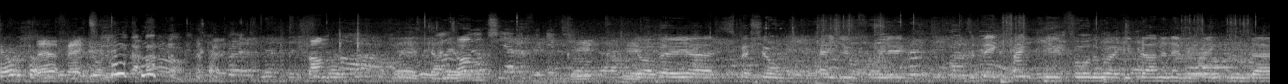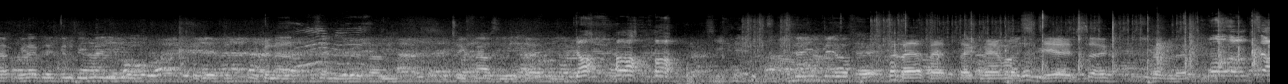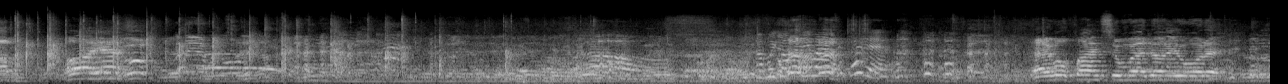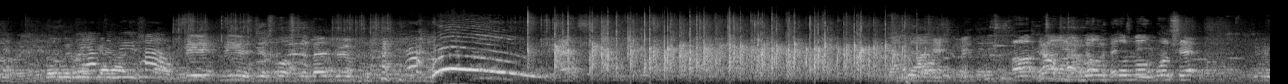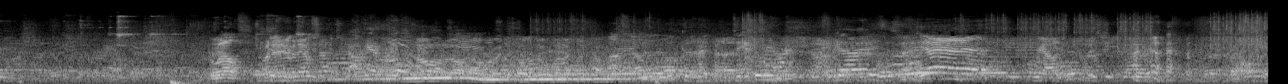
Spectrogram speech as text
Tom, Tom, will she ever forgive you? We've got a very uh, special occasion for you. It's a big thank you for all the work you've done and everything, and uh, we hope there's going to be many more. to give. We're going to present you with um, 2030. Name bit off it. perfect, thank you very much. Yeah, so have a look. Well done, Tom. Oh, yes. Have we got anywhere to put it? Hey, we'll find somewhere, don't you worry. we have to move house. Mia, Mia's just lost her bedroom. yes. Oh, no, one, one more, one set. Who else? Yeah!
